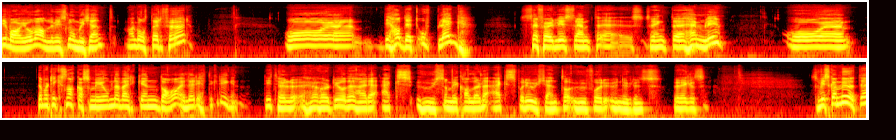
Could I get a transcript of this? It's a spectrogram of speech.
De var jo vanligvis lommekjent, har gått der før, og eh, de hadde et opplegg, selvfølgelig strengt, eh, strengt eh, hemmelig, og det ble ikke snakka så mye om det verken da eller etter krigen. De tilhørte jo det her XU, som vi kaller det, X for ukjent og U for undergrunnsbevegelse. Så vi skal møte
